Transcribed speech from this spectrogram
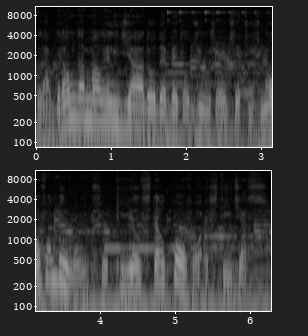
la granda malheligiado de Betelgeuse jetis novan dumon sur kiel stel povo estigas.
